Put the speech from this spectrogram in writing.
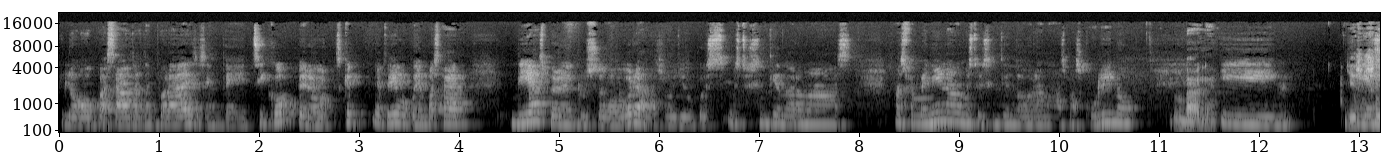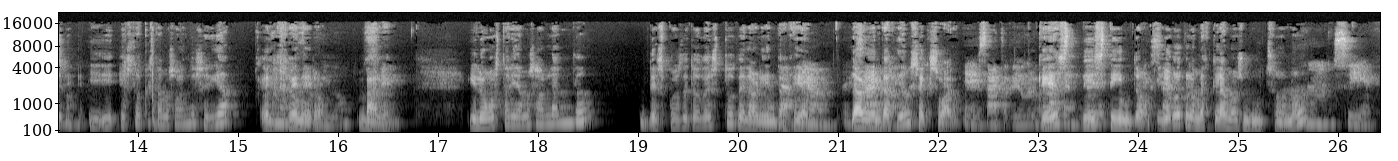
y luego pasa otra temporada y se siente chico, pero es que, ya te digo, pueden pasar días, pero incluso horas, o yo, pues me estoy sintiendo ahora más más femenina, me estoy sintiendo ahora más masculino. Vale. Y, y, eso, esto que estamos hablando sería el género. vale. Y luego estaríamos hablando, después de todo esto, de la orientación. La orientación sexual. Exacto. que, es distinto. Yo creo que lo mezclamos mucho, ¿no? Mm, sí.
